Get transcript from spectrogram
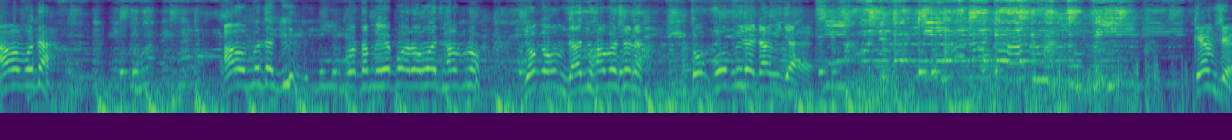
આવો બધા. આવો બધા ગીત. તો તમે એકવાર અવાજ સાંભળો. જો કે આમ જાજુ આવે છે ને. તો કોપીરાઈટ આવી જાય કેમ છે?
